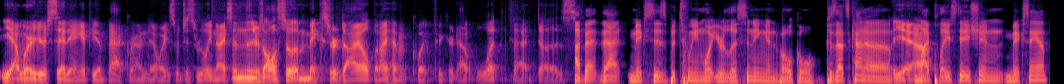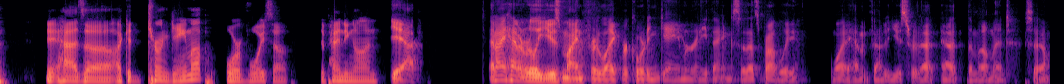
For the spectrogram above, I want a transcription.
Yeah, where you're sitting if you have background noise, which is really nice. And then there's also a mixer dial, but I haven't quite figured out what that does. I bet that mixes between what you're listening and vocal because that's kind of Yeah. my PlayStation mix amp. It has a I could turn game up or voice up depending on. yeah. And I haven't really used mine for like recording game or anything, so that's probably why I haven't found a use for that at the moment. So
